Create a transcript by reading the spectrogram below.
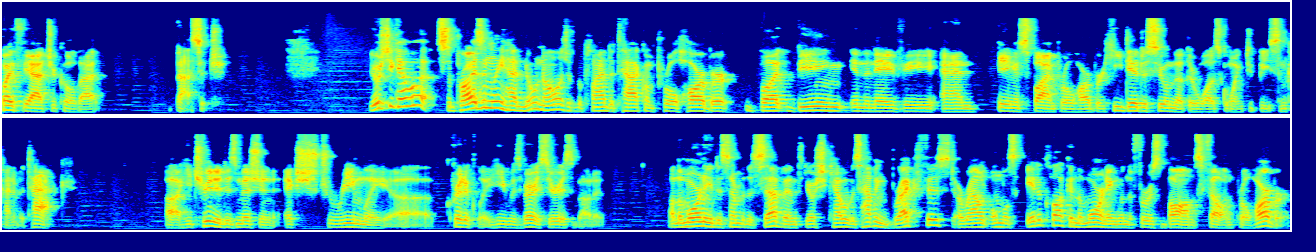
quite theatrical, that passage. Yoshikawa surprisingly had no knowledge of the planned attack on Pearl Harbor, but being in the Navy and being a spy in Pearl Harbor, he did assume that there was going to be some kind of attack. Uh, he treated his mission extremely uh, critically. He was very serious about it. On the morning of December the 7th, Yoshikawa was having breakfast around almost 8 o'clock in the morning when the first bombs fell on Pearl Harbor.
